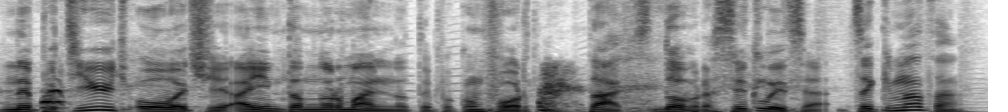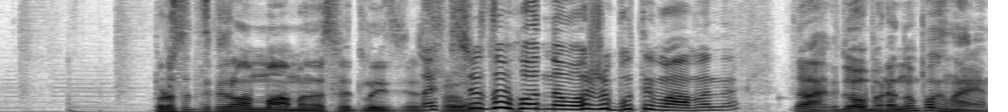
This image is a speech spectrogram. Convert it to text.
не потіють овочі, а їм там нормально, типу, комфортно. Так, добре, світлиця. Це кімната? Просто ти сказала мама на світлиці. Так що? що завгодно може бути мамине. Так, добре, ну погнали.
